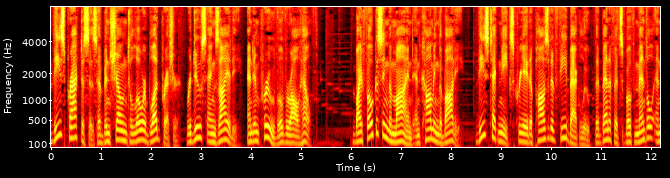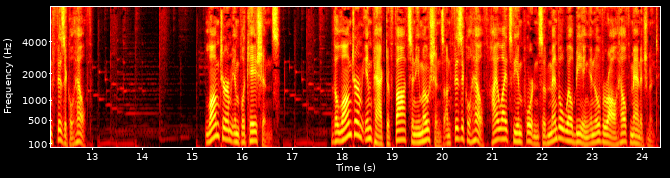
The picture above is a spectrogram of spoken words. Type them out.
These practices have been shown to lower blood pressure, reduce anxiety, and improve overall health. By focusing the mind and calming the body, these techniques create a positive feedback loop that benefits both mental and physical health. Long-term implications. The long-term impact of thoughts and emotions on physical health highlights the importance of mental well-being in overall health management.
